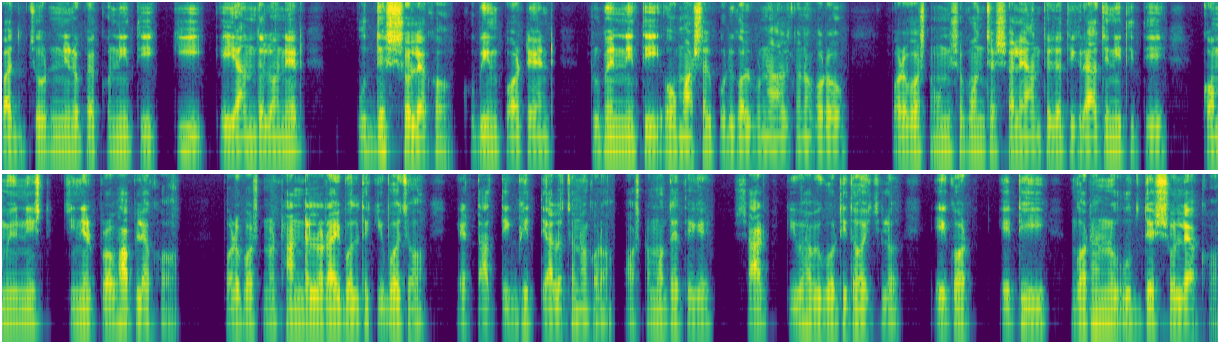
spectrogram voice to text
বা জোট নিরপেক্ষ নীতি কি এই আন্দোলনের উদ্দেশ্য লেখো? খুবই ইম্পর্ট্যান্ট ট্রুমেন নীতি ও মার্শাল পরিকল্পনা আলোচনা করো। পরের প্রশ্ন, উনিশশো পঞ্চাশ সালে আন্তর্জাতিক রাজনীতিতে কমিউনিস্ট চীনের প্রভাব লেখো। পরের প্রশ্ন, ঠান্ডা লড়াই বলতে কী বোঝো? এর তাত্ত্বিক ভিত্তি আলোচনা করো। অষ্টম অধ্যায় থেকে সার্ক কীভাবে গঠিত হয়েছিল? গঠ- এটি গঠনের উদ্দেশ্য লেখ।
